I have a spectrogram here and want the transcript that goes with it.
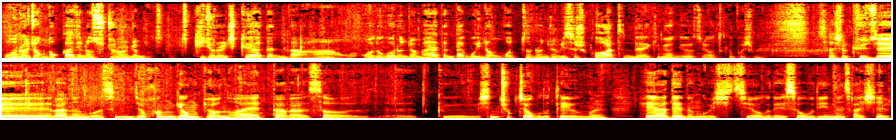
어느 정도까지는 수준을 좀 지- 기준을 지켜야 된다. 어, 어느 거는 좀 해야 된다. 뭐 이런 것들은 좀 있으실 것 같은데 김영기 교수님 어떻게 보십니까? 사실 규제라는 것은 이제 환경 변화에 따라서 에, 그 신축적으로 대응을 해야 되는 것이지요. 그래서 우리는 사실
